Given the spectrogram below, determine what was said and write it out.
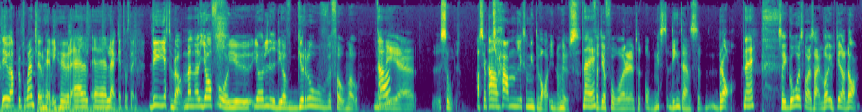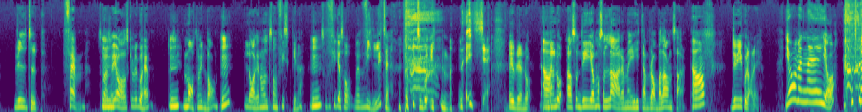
Du, apropå äntligen helg, hur är eh, läget hos dig? Det är jättebra, men eh, jag får ju, jag lider ju av grov FOMO när Ja. det är sol. Alltså jag Ja. kan liksom inte vara inomhus Nej. för att jag får eh, typ ångest. Det är inte ens bra. Nej. Så igår så var det så här, var ute hela dagen vid typ fem. Så Mm. så, jag ska väl gå hem, Mm. mata mitt barn, Mm. Laga någon lite sån fiskpinne. Mm. Så fick jag så, jag vill inte, jag vill inte gå in. Nej! Jag gjorde det ändå. Ja. Men ändå, alltså det, jag måste lära mig att hitta en bra balans här. Ja. Du gick och la dig. Ja, men eh, ja.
